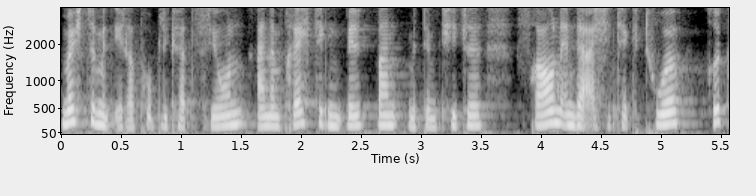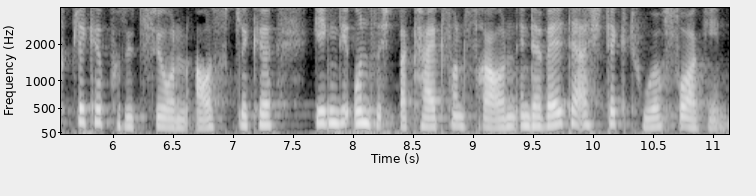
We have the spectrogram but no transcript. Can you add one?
möchte mit ihrer Publikation, einem prächtigen Bildband mit dem Titel Frauen in der Architektur Rückblicke, Positionen, Ausblicke gegen die Unsichtbarkeit von Frauen in der Welt der Architektur vorgehen.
